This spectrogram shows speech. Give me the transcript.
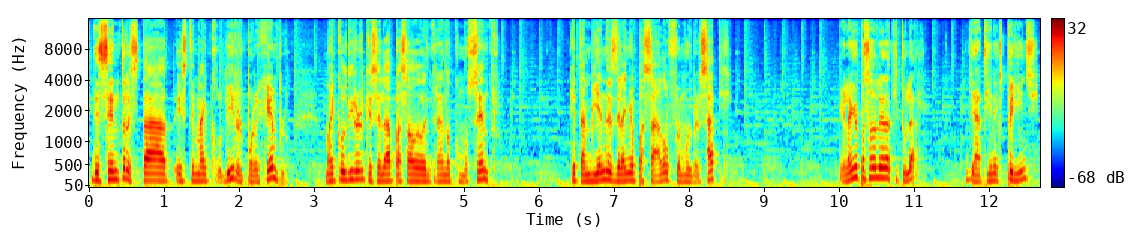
De centro está este Michael Dieter, por ejemplo. Michael Dieter que se le ha pasado entrenando como centro. Que también desde el año pasado fue muy versátil. El año pasado él era titular. Ya tiene experiencia.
